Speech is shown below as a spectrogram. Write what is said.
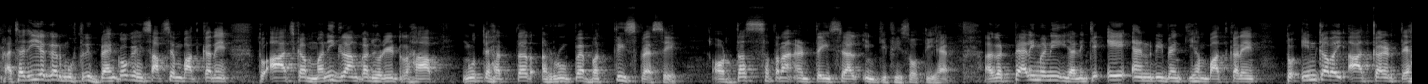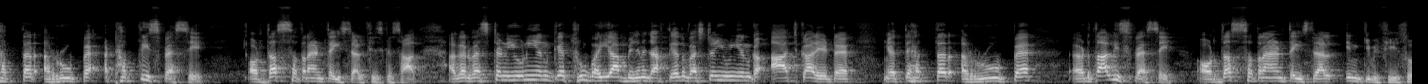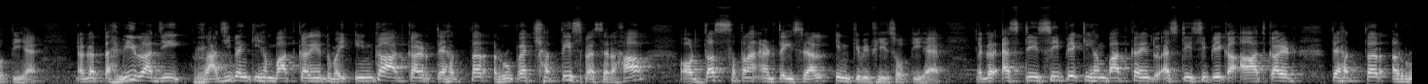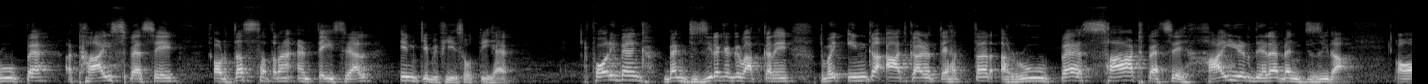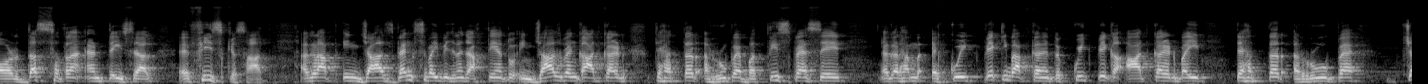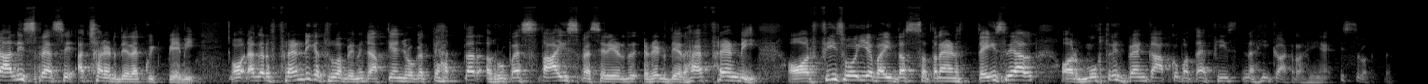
اچھا جی اگر مختلف بینکوں کے حساب سے ہم بات کریں تو آج کا منی گرام کا جو ریٹ رہا وہ تہتر روپے بتیس پیسے اور دس سترہ اینڈ تیئیس ریال ان کی فیس ہوتی ہے۔ اگر ٹیلی منی یعنی کہ اے این بی بینک کی ہم بات کریں تو ان کا بھائی آج کا ریٹ تہتر روپے اٹھتیس پیسے اور دس سترہ اینڈ تیئیس ریال فیس کے ساتھ۔ اگر ویسٹرن یونین کے تھرو بھائی آپ بھیجنا چاہتے ہیں تو ویسٹرن یونین کا آج کا ریٹ ہے تہتر روپے اڑتالیس پیسے اور دس سترہ اینڈ تیئیس ریال ان کی بھی فیس ہوتی ہے۔ اگر تحویر راجی راجی بینک کی ہم بات کریں تو بھائی ان کا آج کا تہتر روپے چھتیس پیسے رہا اور دس سترہ اینڈ تیئیس ریال ان کی بھی فیس ہوتی ہے۔ اگر ایس ٹی سی پے کی ہم بات کریں تو ایس ٹی سی پے کا آج کا ریٹ تہتر روپے اٹھائیس پیسے اور دس سترہ اینڈ تیئیس ریال ان کی بھی فیس ہوتی ہے۔ فوری بینک بینک جزیرہ کی اگر بات کریں تو بھائی ان کا آج کا ریٹ تہتر روپے ساٹھ پیسے ہائی ریٹ دے رہا ہے بینک جزیرہ۔ اور دس سترہ اینڈ تیئیس ریال فیس کے ساتھ۔ اگر آپ انجاز بینک سے بھائی بھیجنا چاہتے ہیں تو انجاز بینک آج کا تہتر روپے بتیس پیسے۔ اگر ہم کوئک پے کی بات کریں تو کوئک پے کا آج کا ریٹ بھائی تہتر روپے چالیس پیسے اچھا ریٹ دے رہا ہے کوئک پے بھی۔ اور اگر فرینڈی کے تھرو آپ بھیجنا چاہتے ہیں جو کہ تہتر روپے ستائیس پیسے ریٹ دے رہا ہے فرینڈی۔ اور فیس وہی ہے بھائی دس سترہ اینڈ تیئیس ریال۔ اور مختلف بینک آپ کو پتہ ہے فیس نہیں کاٹ رہے ہیں اس وقت۔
